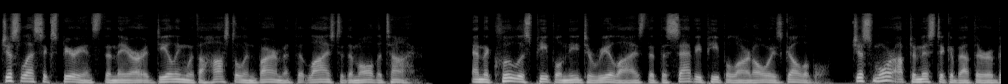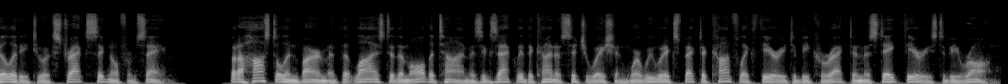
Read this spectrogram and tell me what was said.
just less experienced than they are at dealing with a hostile environment that lies to them all the time. And the clueless people need to realize that the savvy people aren't always gullible, just more optimistic about their ability to extract signal from same. But a hostile environment that lies to them all the time is exactly the kind of situation where we would expect a conflict theory to be correct and mistake theories to be wrong,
